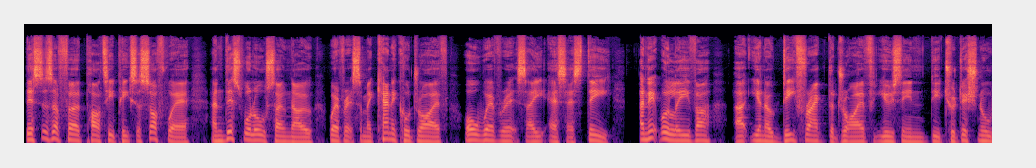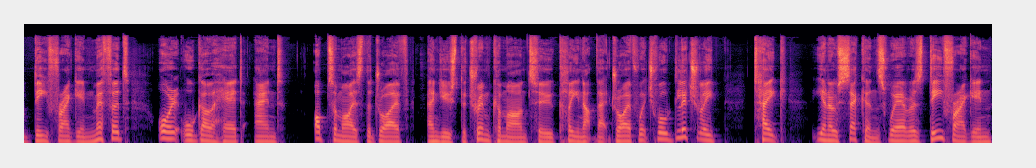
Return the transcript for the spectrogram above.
this is a third party piece of software, and this will also know whether it's a mechanical drive or whether it's a SSD. And it will either, uh, you know, defrag the drive using the traditional defragging method, or it will go ahead and optimize the drive and use the trim command to clean up that drive, which will literally take, you know, seconds, whereas defragging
